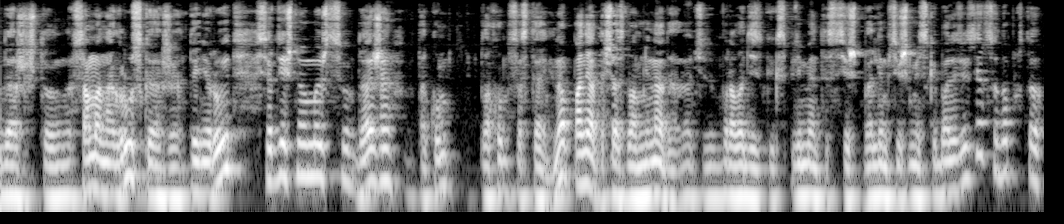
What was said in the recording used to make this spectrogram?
даже, что сама нагрузка же тренирует сердечную мышцу даже в таком плохом состоянии. Но понятно, сейчас вам не надо проводить эксперименты с больным с болезнью сердца, но просто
